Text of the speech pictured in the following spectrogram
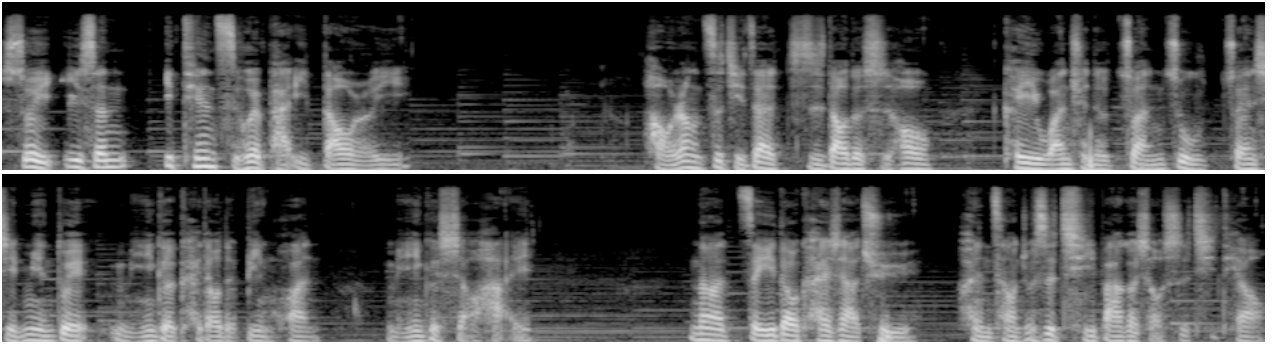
所以医生一天只会排一刀而已，好让自己在执刀的时候可以完全的专注、专心面对每一个开刀的病患、每一个小孩。那这一刀开下去，很长就是七八个小时起跳，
